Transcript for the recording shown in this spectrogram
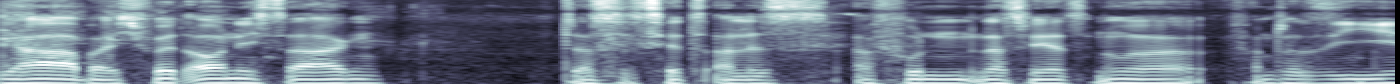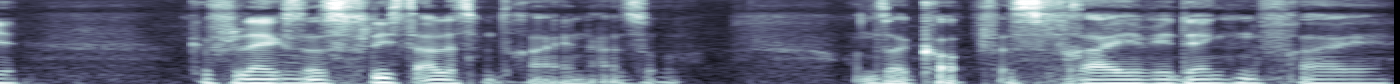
ja, aber ich würde auch nicht sagen, dass es jetzt alles erfunden, dass wir jetzt nur Fantasie geflext. Mhm. Das fließt alles mit rein. Also unser Kopf ist frei, wir denken frei.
